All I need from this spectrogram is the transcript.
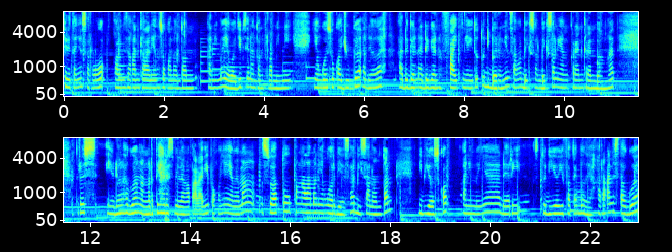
ceritanya seru. Kalau misalkan kalian yang suka nonton anime ya wajib sih nonton film ini. Yang gue suka juga adalah adegan-adegan fightnya itu tuh dibarengin sama backsound backsound yang keren-keren banget. Terus ya udahlah gue nggak ngerti harus bilang apa lagi. Pokoknya ya memang suatu pengalaman yang luar biasa bisa nonton di bioskop animenya dari studio Ufotable ya. Karena kan setahu gue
